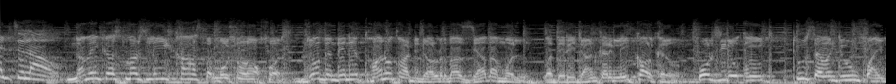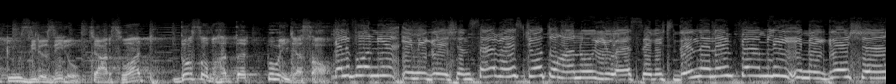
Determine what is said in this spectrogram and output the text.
ਐਡ ਚਲਾਓ। ਨਵੇਂ ਕਸਟਮਰਸ ਲਈ ਖਾਸ ਪ੍ਰਮੋਸ਼ਨਲ ਆਫਰ ਜੋ ਦਿੰਦੇ ਨੇ ਤੁਹਾਨੂੰ ਤੁਹਾਡੇ ਡਾਲਰ ਦਾ ਜ਼ਿਆਦਾ ਮੁੱਲ। ਵਧੇਰੇ ਜਾਣਕਾਰੀ ਲਈ ਕਾਲ ਕਰੋ। 4082725200 408 272 5200 ਕੈਲੀਫੋਰਨੀਆ ਇਮੀਗ੍ਰੇਸ਼ਨ ਸਰਵਿਸ ਜੋ ਤੁਹਾਨੂੰ ਯੂਐਸਏ ਵਿੱਚ ਦਿੰਦੇ ਨੇ family immigration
